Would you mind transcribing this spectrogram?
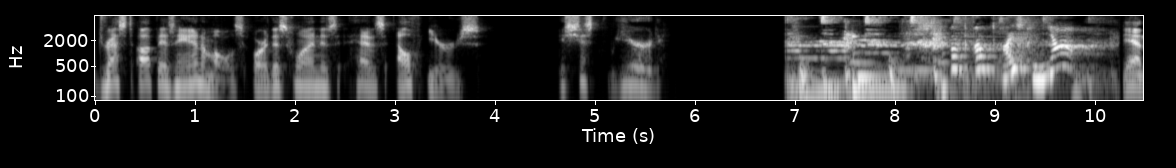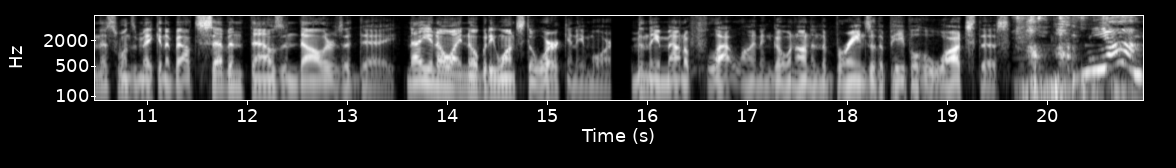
dressed up as animals, or this one is has elf ears. It's just weird. Ice cream, yum! Yeah, and this one's making about $7,000 a day. Now you know why nobody wants to work anymore. And the amount of flatlining going on in the brains of the people who watch this. Yum!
